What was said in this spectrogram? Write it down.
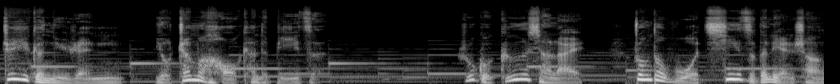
这个女人有这么好看的鼻子，如果割下来。装到我妻子的脸上，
